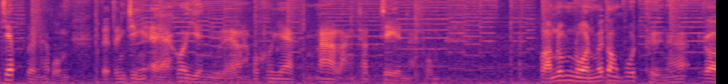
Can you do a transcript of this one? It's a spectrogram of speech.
เจ็บเลยนะครับผมแต่จริง ๆ แอร์ก็เย็นอยู่แล้วเพราะเขาแยกหน้าหลังชัดเจนนะครับผม ความนุ่มนวลไม่ต้องพูดถึงนะฮะ ก็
